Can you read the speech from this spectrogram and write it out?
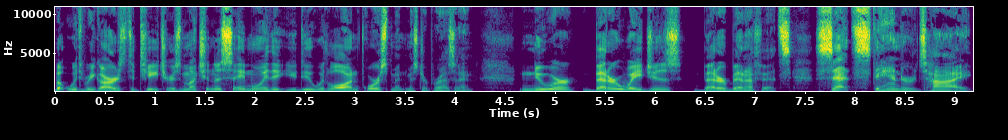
But with regards to teachers, much in the same way that you do with law enforcement, Mr. President, newer, better wages, better benefits, set standards high,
